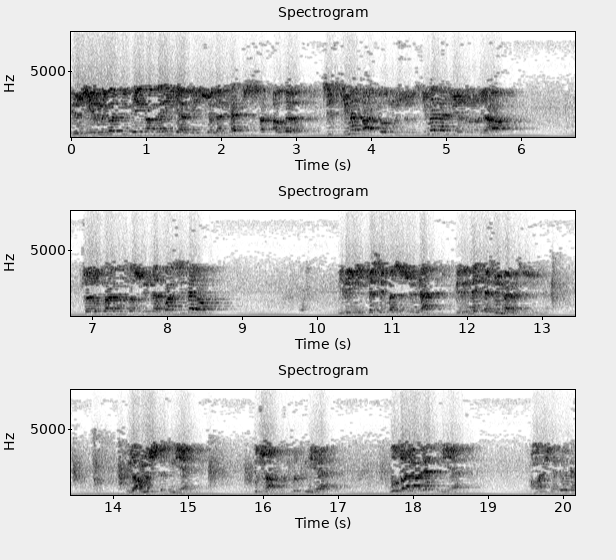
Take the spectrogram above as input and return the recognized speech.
124 bin peygamberin geldiğini söylen hepsi sakallı. Siz kime tabi olmuşsunuz, kime benziyorsunuz ya? Çocuklarınızda sünnet var, sizde yok. Birinin kesilmesi sünnet, birinin de kesilmemesi sünnet. Bu yanlışlık niye? Bu çarpıklık niye? Bu dalalet niye? Ama işte böyle.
